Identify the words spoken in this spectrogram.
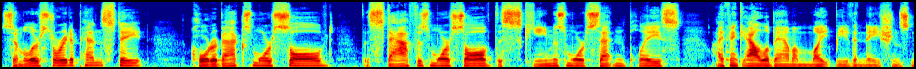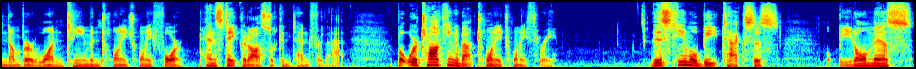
similar story to Penn State, quarterback's more solved, the staff is more solved, the scheme is more set in place. I think Alabama might be the nation's number one team in 2024. Penn State could also contend for that. But we're talking about 2023. This team will beat Texas. They'll beat Ole Miss.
